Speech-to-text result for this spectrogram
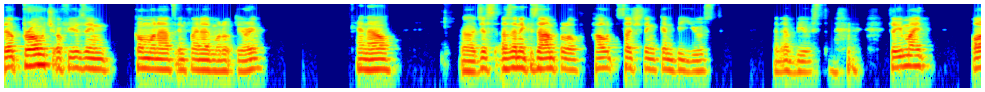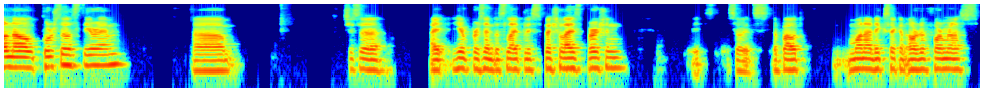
the approach of using comonads in finite model theory. And now uh, just as an example of how such thing can be used and abused. so you might all know Courcelle's theorem. Um, which is a, I here present a slightly specialized version. It's so it's about monadic second order formulas.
